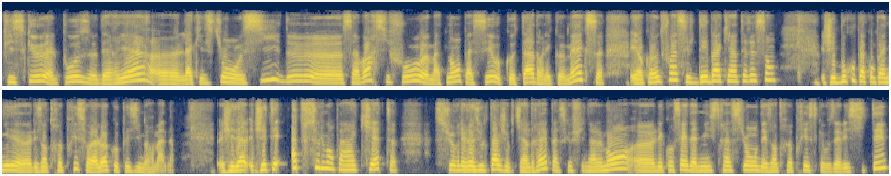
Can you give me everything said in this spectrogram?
puisqu'elle pose derrière euh, la question aussi de euh, savoir s'il faut euh, maintenant passer au quota dans les COMEX. Et encore une fois, c'est le débat qui est intéressant. J'ai beaucoup accompagné les entreprises sur la loi Copé-Zimmermann. J'étais absolument pas inquiète sur les résultats que j'obtiendrai parce que finalement, les conseils d'administration des entreprises que vous avez cités,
